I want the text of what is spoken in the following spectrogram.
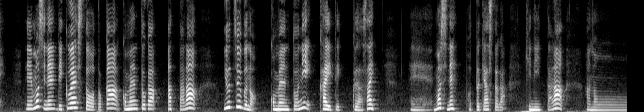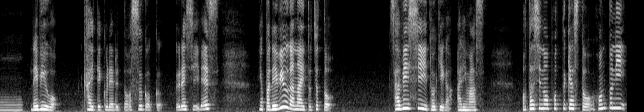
い、でもしねリクエストとかコメントがあったら YouTube のコメントに書いてください、えー、もしねポッドキャストが気に入ったらあのー、レビューを書いてくれるとすごく嬉しいです。やっぱレビューがないとちょっと寂しい時があります。私のポッドキャスト本当に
